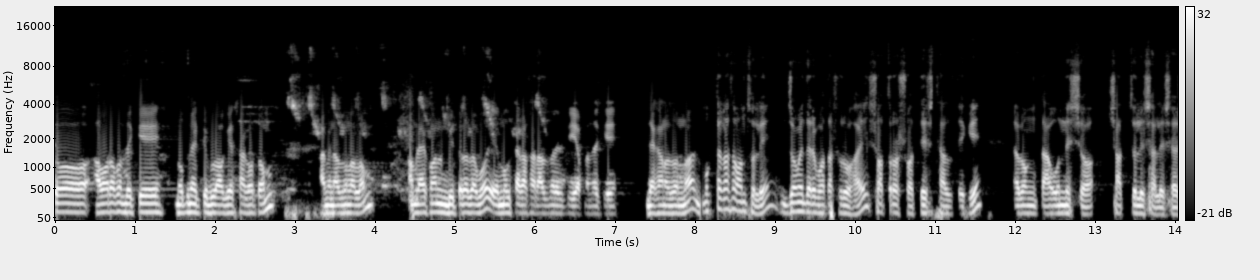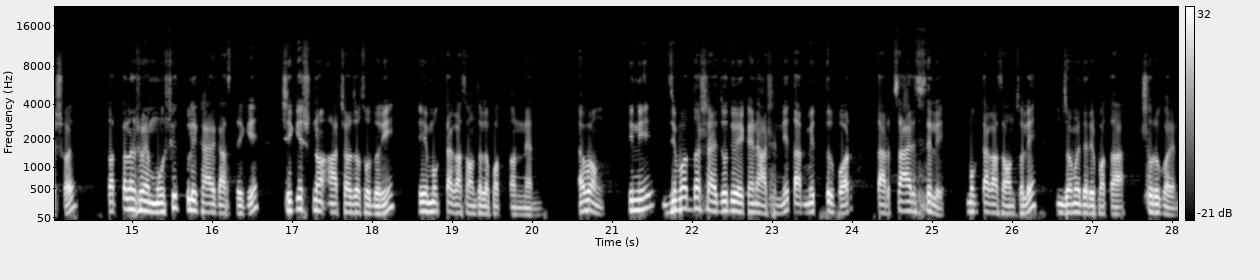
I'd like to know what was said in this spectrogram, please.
তো আবার আপনাদেরকে নতুন একটি ব্লগে স্বাগতম। আমি নাজমুল আলম। আমরা এখন ভিতরে যাব এই মুক্তাগাছা রাজবাড়িটি আপনাদেরকে দেখানোর জন্য। মুক্তাগাছা অঞ্চলে জমিদারি ভাতা শুরু হয় সতেরোশো তেইশ সাল থেকে। এবং তা উনিশশো সাতচল্লিশ সালে শেষ হয়। তৎকালীন সময়ে মুর্শিদ কুলি খায়ের কাছ থেকে শ্রীকৃষ্ণ আচার্য চৌধুরী এই মুক্তাগাছা অঞ্চলে পত্তন নেন এবং তিনি জীবদ্দশায় যদিও এখানে আসেননি, তার মৃত্যুর পর তার চার ছেলে মুক্তাগাছা অঞ্চলে জমিদারি প্রথা শুরু করেন।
